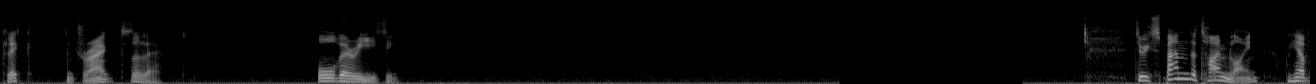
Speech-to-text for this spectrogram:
Click and drag to the left. All very easy. To expand the timeline, we have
